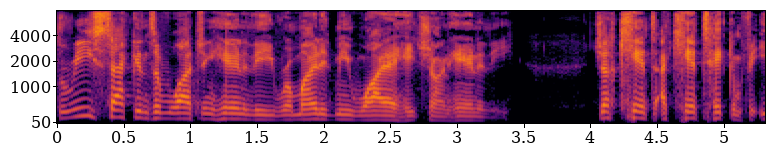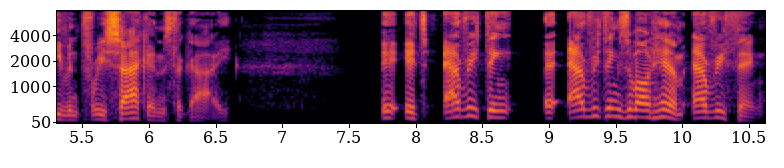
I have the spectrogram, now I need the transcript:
three seconds of watching Hannity, reminded me why I hate Sean Hannity. Just can't I can't take him for even three seconds. The guy. It, it's everything. Everything's about him. Everything.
